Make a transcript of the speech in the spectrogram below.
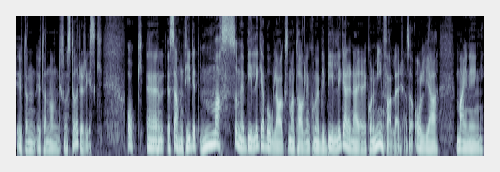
utan, utan någon liksom större risk. Och eh, samtidigt massor med billiga bolag som antagligen kommer bli billigare när ekonomin faller. Alltså olja, mining,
